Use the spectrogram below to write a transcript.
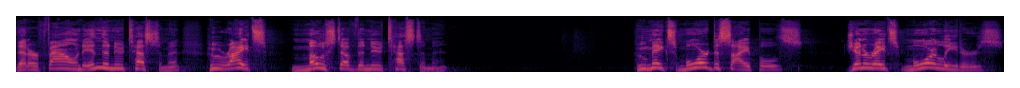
that are found in the New Testament, who writes most of the New Testament, who makes more disciples, generates more leaders,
